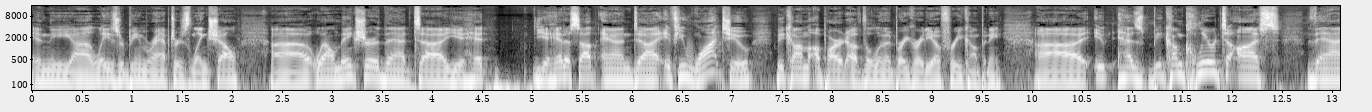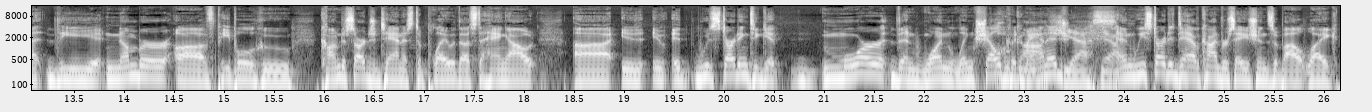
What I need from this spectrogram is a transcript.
in the uh, Laser Beam Raptors link shell, uh, well make sure that uh, you hit you hit us up and uh, if you want to become a part of the Limit Break Radio Free Company, uh, it has become clear to us that the number of people who come to Sargatanas to play with us to hang out uh, it, it, it was starting to get more than one link shell Oh, could gosh, manage. yes. Yeah. And we started to have conversations about like,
